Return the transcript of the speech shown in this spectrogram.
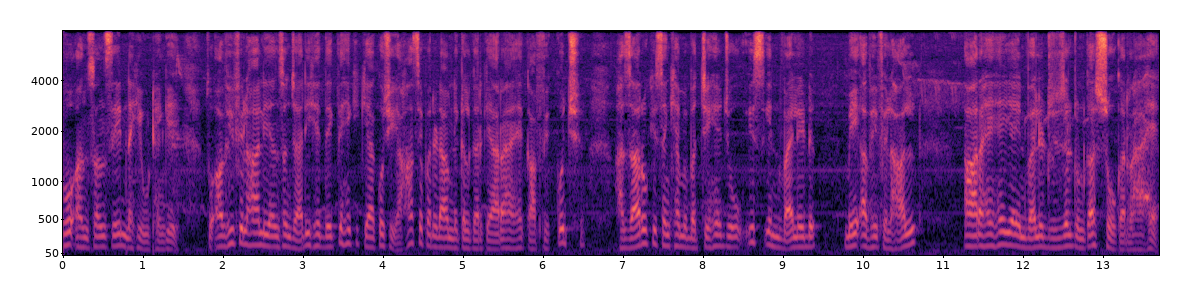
वो अनसन से नहीं उठेंगे। तो अभी फ़िलहाल ये अनसन जारी है। देखते हैं कि क्या कुछ यहाँ से परिणाम निकल करके आ रहा है। काफ़ी कुछ हज़ारों की संख्या में बच्चे हैं जो इस इनवैलिड में अभी फ़िलहाल आ रहे हैं या इनवैलिड रिज़ल्ट उनका शो कर रहा है।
